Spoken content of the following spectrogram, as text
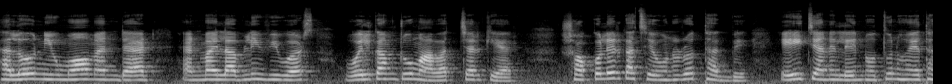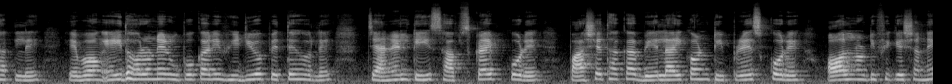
Hello new mom and dad and my lovely viewers welcome to মা বাচ্চার কেয়ার সকলের কাছে অনুরোধ থাকবে, এই চ্যানেলে নতুন হয়ে থাকলে এবং এই ধরনের উপকারী ভিডিও পেতে হলে চ্যানেলটি সাবস্ক্রাইব করে পাশে থাকা বেল আইকনটি প্রেস করে অল নোটিফিকেশানে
